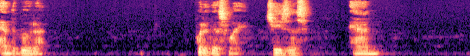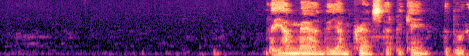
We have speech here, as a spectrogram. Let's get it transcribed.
and the Buddha. Put it this way Jesus and the young man, the young prince that became the Buddha.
